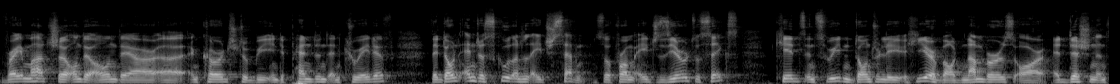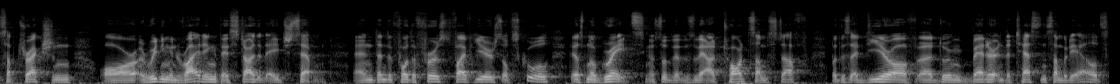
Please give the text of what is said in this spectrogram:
very much uh, on their own. They are uh, encouraged to be independent and creative. They don't enter school until age seven. So, from age zero to six, kids in Sweden don't really hear about numbers or addition and subtraction or reading and writing. They start at age seven. And then the, for the first five years of school, there's no grades. You know, so they are taught some stuff, but this idea of uh, doing better in the test than somebody else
